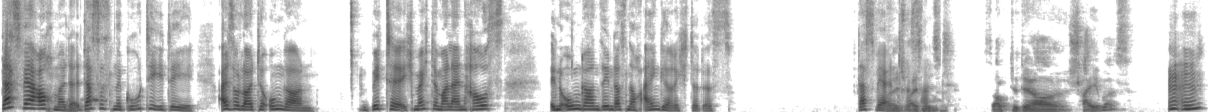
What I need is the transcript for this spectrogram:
Das wäre auch mal, das ist eine gute Idee. Also Leute, Ungarn, bitte, ich möchte mal ein Haus in Ungarn sehen, das noch eingerichtet ist. Das wäre Ja, ich weiß interessant. nicht. Sagt dir der Schei was? Mhm.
